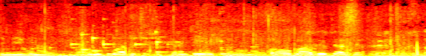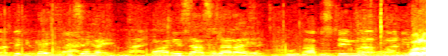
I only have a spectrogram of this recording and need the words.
जमिनी होणार आहे परंतु बाजूच्या शेतकऱ्यांचे नुकसान होणार आहे. हो बाजूच्या शेतकऱ्यांचं सुद्धा तरी काही विषय नाही. पाणी साचणार आहे. पाणी बोला.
